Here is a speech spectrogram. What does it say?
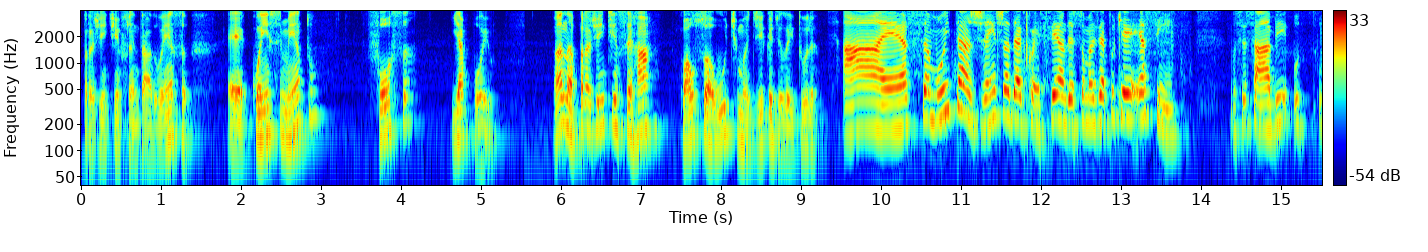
para a gente enfrentar a doença, é conhecimento, força e apoio. Ana, para a gente encerrar, qual sua última dica de leitura? Ah, essa muita gente já deve conhecer, Anderson, mas é porque é assim. Você sabe o, o,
